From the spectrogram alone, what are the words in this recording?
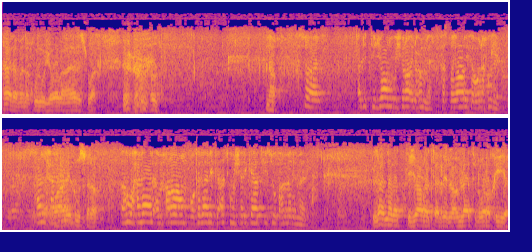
هذا ما نقوله جوابا على هذا السؤال. نعم. سؤال. الاتجار بشراء العملة كالصيارفة ونحوهم. هل حلال؟ وعليكم السلام. أهو حلال أم حرام؟ وكذلك أسهم الشركات في سوق عمان المالي لا نرى التجارة بالعملات الورقية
